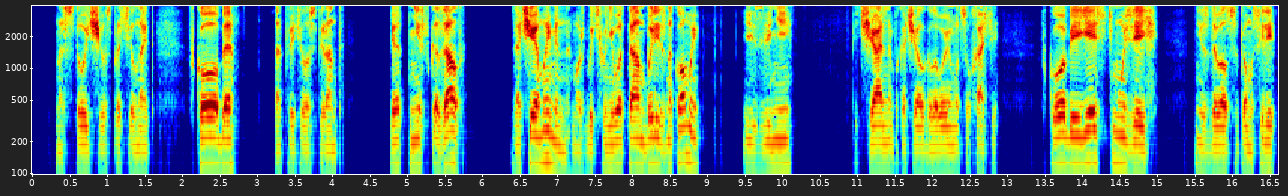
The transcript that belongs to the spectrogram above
— настойчиво спросил Найт. — В Кобе, — ответил аспирант. — Эд не сказал. — Зачем именно? Может быть, у него там были знакомые? — Извини. — печально покачал головой Мацухаси. В Кобе есть музей, — не сдавался Томас, — или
